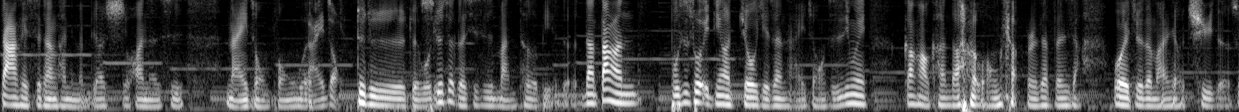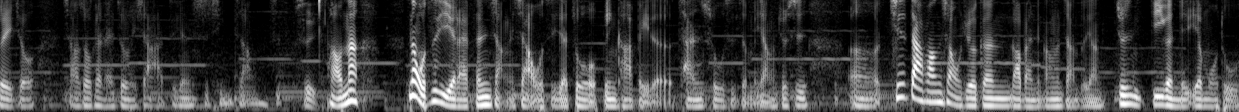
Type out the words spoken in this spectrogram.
大家可以试看看，你们比较喜欢的是哪一种风味。哪一种？对对对对对，我觉得这个其实蛮特别的。那当然不是说一定要纠结在哪一种，只是因为刚好看到了网上有人在分享，我也觉得蛮有趣的，所以就想说可以来做一下这件事情这样子。是好，那那我自己也来分享一下我自己在做冰咖啡的参数是怎么样。就是呃，其实大方向我觉得跟老板你刚刚讲的一样，就是第一个你的研磨度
